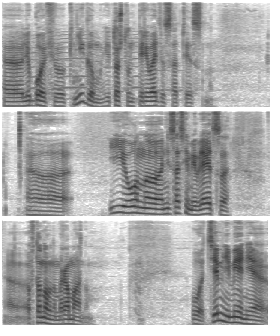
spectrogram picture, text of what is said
э, любовь к книгам и то, что он переводил, соответственно. Э, и он э, не совсем является э, автономным романом. Вот. Тем не менее,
